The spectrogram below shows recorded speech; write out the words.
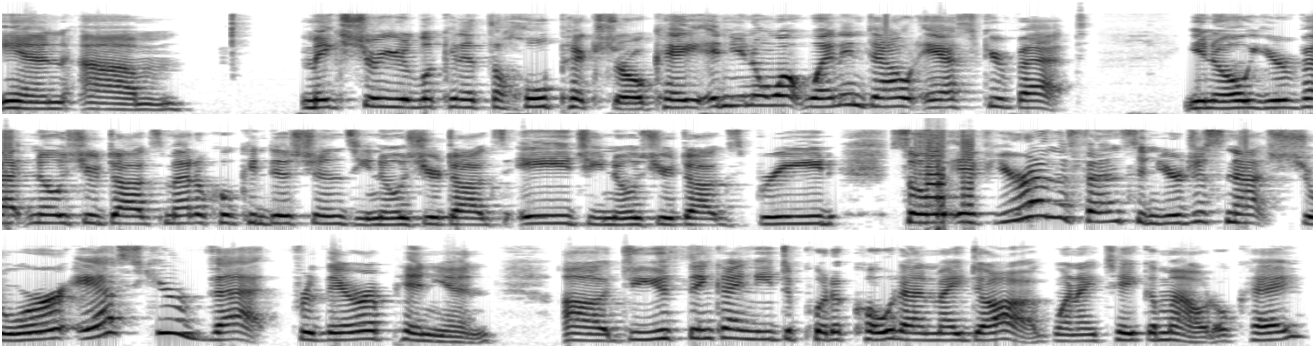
and um, make sure you're looking at the whole picture, okay? And you know what? When in doubt, ask your vet. You know, your vet knows your dog's medical conditions. He knows your dog's age. He knows your dog's breed. So if you're on the fence and you're just not sure, ask your vet for their opinion. Uh, do you think I need to put a coat on my dog when I take him out? Okay.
